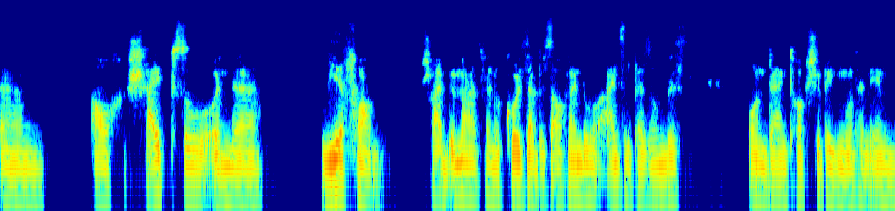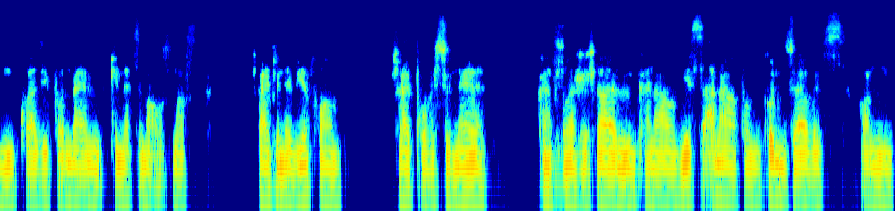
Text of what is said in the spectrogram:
ähm, auch schreib so in der Wir-Form. Schreib immer, als wenn du größer bist, auch wenn du Einzelperson bist und dein Dropshipping-Unternehmen quasi von deinem Kinderzimmer aus machst. Schreib in der Wir-Form, schreib professionell. Kannst zum Beispiel schreiben, keine Ahnung, hier ist Anna vom Kundenservice von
